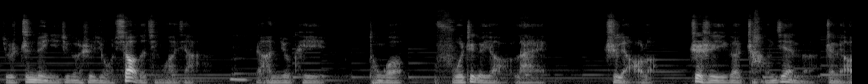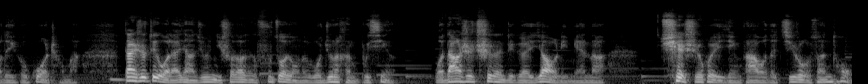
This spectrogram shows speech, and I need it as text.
就是针对你这个是有效的情况下，嗯然后你就可以通过服这个药来治疗了。这是一个常见的诊疗的一个过程嘛嗯。但是对我来讲，就是你说到那个副作用呢，我就是很不幸，我当时吃的这个药里面呢，确实会引发我的肌肉酸痛。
